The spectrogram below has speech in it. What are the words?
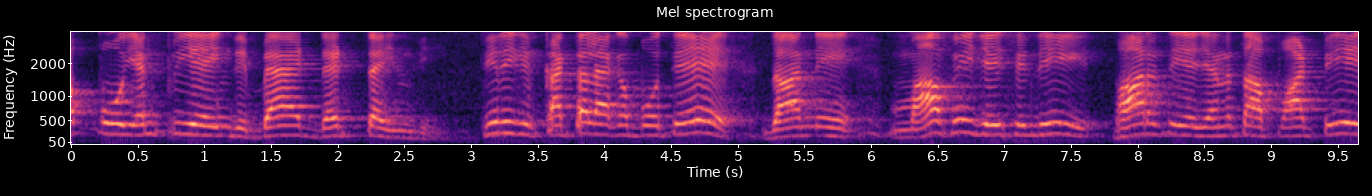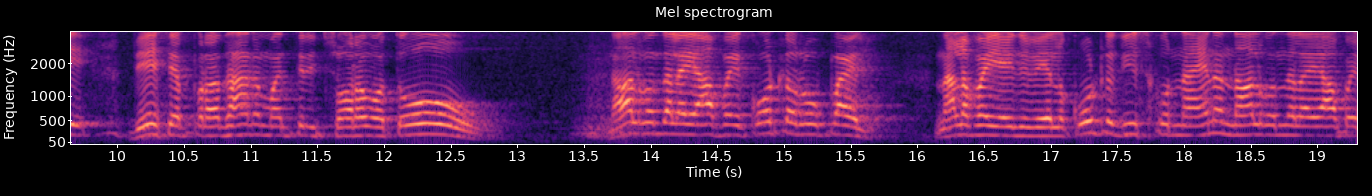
అప్పు ఎన్పిఏ అయింది బ్యాడ్ డెట్ అయింది. తిరిగి కట్టలేకపోతే దాన్ని మాఫీ చేసింది భారతీయ జనతా పార్టీ దేశ ప్రధానమంత్రి చొరవతో నాలుగు వందల యాభై కోట్ల రూపాయలు నలభై ఐదు వేల కోట్లు తీసుకున్న ఆయన నాలుగు వందల యాభై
